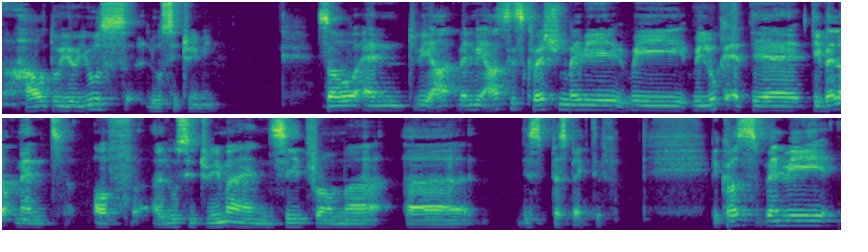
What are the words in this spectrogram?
How do you use lucid dreaming? So, and we are, when we ask this question, maybe we we look at the development of a lucid dreamer and see it from uh, uh, this perspective. Because when we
